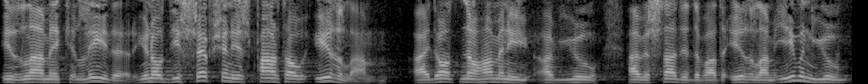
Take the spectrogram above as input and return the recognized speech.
Islamic leader. You know, deception is part of Islam. I don't know how many of you have studied about Islam. Even you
